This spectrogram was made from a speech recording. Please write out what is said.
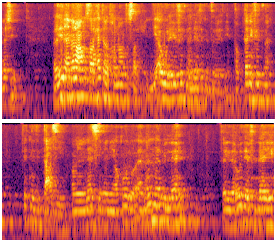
ماشي؟ الذين آمنوا وعملوا الصالحات ندخلناهم في الصالحين دي أول إيه فتنة اللي هي فتنة الوالدين طب تاني فتنة فتنة التعذيب ومن الناس من يقول آمنا بالله فإذا أوذي في الله إيه؟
